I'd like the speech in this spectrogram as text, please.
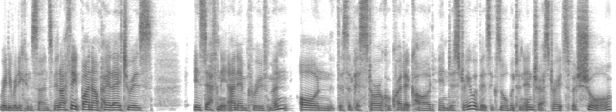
really really concerns me. And i think buy now pay later is is definitely an improvement on the sort of historical credit card industry with its exorbitant interest rates for sure.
